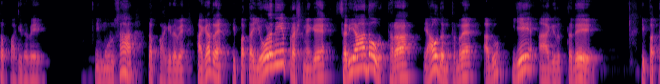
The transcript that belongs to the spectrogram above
ತಪ್ಪಾಗಿದ್ದಾವೆ ಈ ಮೂರು ಸಹ ತಪ್ಪಾಗಿದ್ದಾವೆ ಹಾಗಾದರೆ ಇಪ್ಪತ್ತ ಏಳನೇ ಪ್ರಶ್ನೆಗೆ ಸರಿಯಾದ ಉತ್ತರ ಯಾವುದಂತಂದರೆ ಅದು ಎ ಆಗಿರುತ್ತದೆ. ಇಪ್ಪತ್ತ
